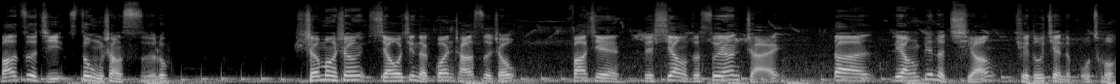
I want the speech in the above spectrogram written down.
把自己送上死路。沈梦生小心的观察四周，发现这巷子虽然窄。但两边的墙却都建得不错，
